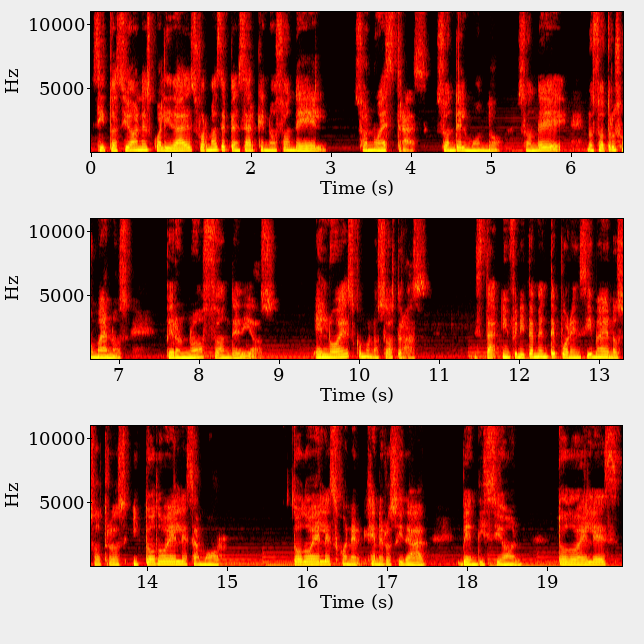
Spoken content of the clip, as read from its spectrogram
situaciones, cualidades, formas de pensar que no son de Él, son nuestras, son del mundo, son de nosotros humanos, pero no son de Dios. Él no es como nosotros, está infinitamente por encima de nosotros y todo Él es amor, todo Él es generosidad, bendición, todo Él es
